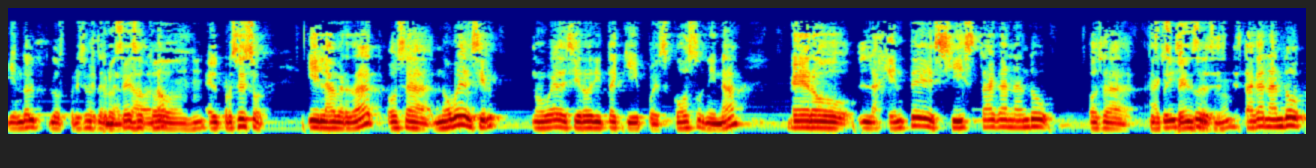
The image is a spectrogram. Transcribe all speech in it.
viendo el- los precios El del proceso, mercado, ¿no? todo. ujú. El proceso. Y la verdad, o sea, no voy a decir, no voy a decir ahorita aquí pues costos ni nada, pero la gente sí está ganando, o sea, estoy diciendo, ¿no? está ganando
